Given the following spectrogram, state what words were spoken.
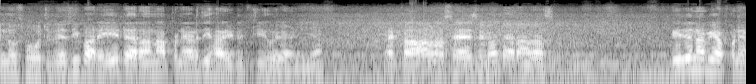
ਨੂੰ ਸੋਚਦੇ ਸੀ, ਪਰ ਇਹ ਟਾਇਰਾਂ ਨਾਲ ਆਪਣੇ ਵਾਲੇ ਦੀ ਹਾਈਟ ਉੱਚੀ ਹੋ ਜਾਣੀ ਆ। ਇਹ ਕਾਹ ਵਾਲਾ ਸਾਈਜ਼ ਹੈਗਾ ਟਾਇਰਾਂ ਦਾ। ਇਹਦੇ ਨਾਲ ਵੀ ਆਪਣੇ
